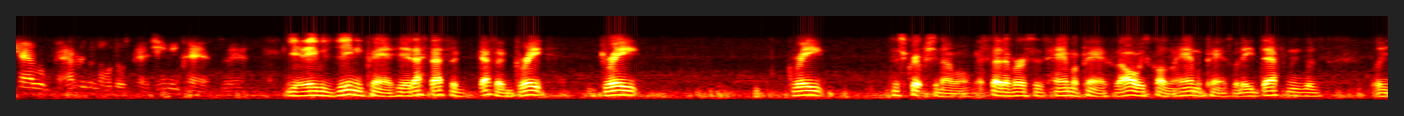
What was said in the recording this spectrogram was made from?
carol. I don't even know what those pants, genie pants, man. Yeah, they was genie pants. Yeah, that's that's a that's a great, great, great description of them instead of versus hammer pants. Cause I always call them hammer pants, but they definitely was was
